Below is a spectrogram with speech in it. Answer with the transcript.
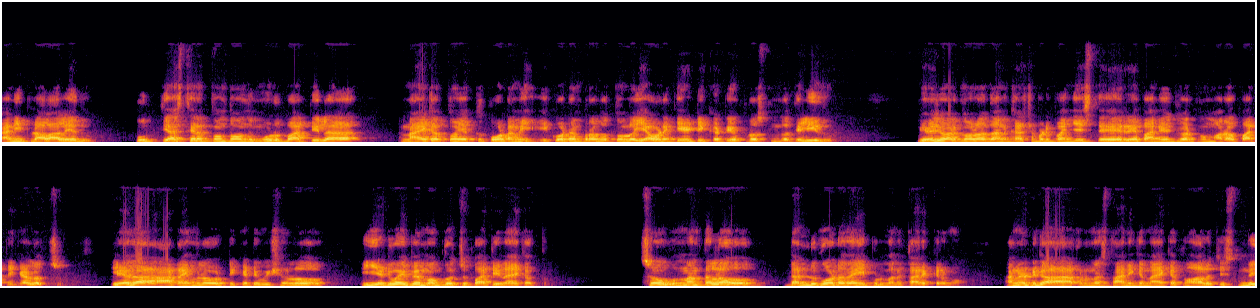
కానీ ఇప్పుడు అలా లేదు. పూర్తి అస్థిరత్వంతో ఉంది. మూడు పార్టీల నాయకత్వం యొక్క కూటమి. ఈ కూటమి ప్రభుత్వంలో ఎవరికి ఏ టికెట్ ఎప్పుడు వస్తుందో తెలియదు నియోజకవర్గంలో తాను కష్టపడి పనిచేస్తే రేపు ఆ నియోజకవర్గం మరో పార్టీకి వెళ్ళొచ్చు. లేదా ఆ టైంలో టికెట్ విషయంలో ఈ ఎటువైపే మొగ్గొచ్చు పార్టీ నాయకత్వం. సో ఉన్నంతలో దండుకోవడమే ఇప్పుడు మన కార్యక్రమం. అన్నట్టుగా అక్కడున్న స్థానిక నాయకత్వం ఆలోచిస్తుంది.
